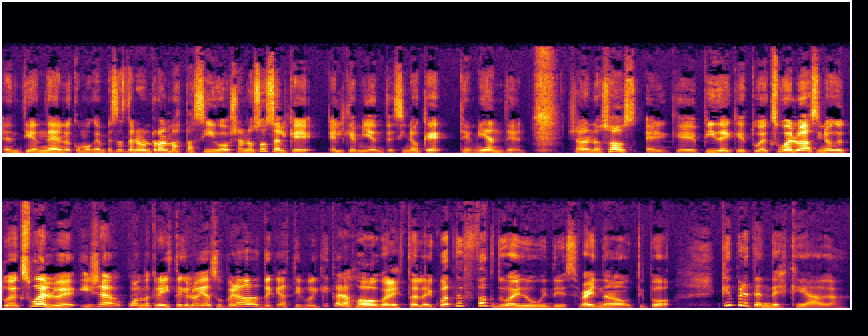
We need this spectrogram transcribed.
¿Entienden? Como que empezás a tener un rol más pasivo. Ya no sos el que, el que miente, sino que te mienten. Ya no sos el que pide que tu ex vuelva, sino que tu ex vuelve. Y ya cuando creíste que lo había superado, te quedas tipo, ¿y qué carajo hago con esto? Like, what the fuck do I do with this right now? Tipo, ¿qué pretendes que haga?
